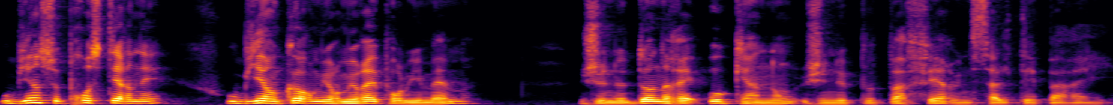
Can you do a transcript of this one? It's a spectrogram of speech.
ou bien se prosternait, ou bien encore murmurait pour lui-même je ne donnerai aucun nom, je ne peux pas faire une saleté pareille.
